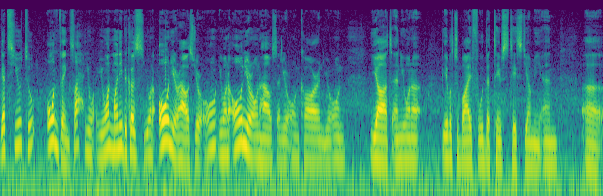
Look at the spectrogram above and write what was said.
gets you to own things. صح? You you want money because you want to own your house, your own you want to own your own house and your own car and your own yacht and you want to be able to buy food that tastes tastes yummy and uh,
